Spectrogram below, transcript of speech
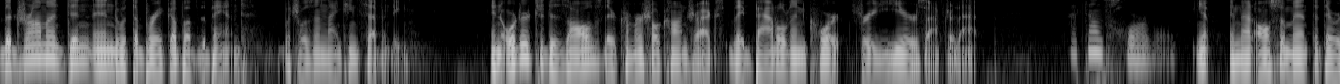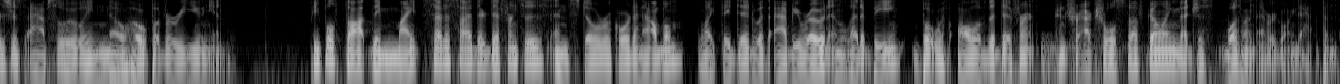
the drama didn't end with the breakup of the band, which was in 1970. In order to dissolve their commercial contracts, they battled in court for years after that. That sounds horrible. Yep, and that also meant that there was just absolutely no hope of a reunion. People thought they might set aside their differences and still record an album, like they did with Abbey Road and Let It Be, but with all of the different contractual stuff going, that just wasn't ever going to happen.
